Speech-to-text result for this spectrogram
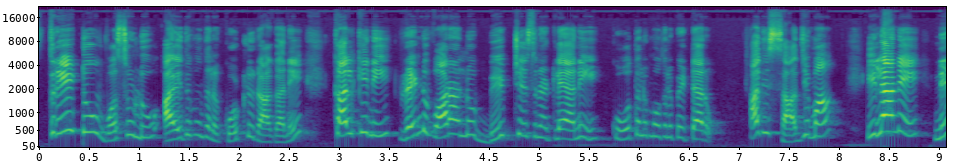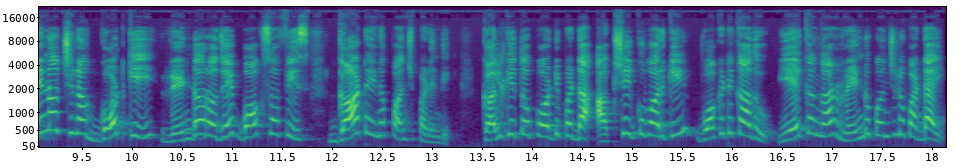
స్త్రీ టూ వసూళ్ళు ఐదు వందల కోట్లు రాగానే కల్కిని రెండు వారాల్లో బీట్ చేసినట్లే అని కోతలు మొదలుపెట్టారు. అది సాధ్యమా? ఇలానే నిన్నొచ్చిన గోట్కి రెండో రోజే బాక్స్ ఆఫీస్ ఘాటైన పంచిపడింది కల్కితో పోటీపడ్డ అక్షయ్ కుమార్కి ఒకటి కాదు ఏకంగా రెండు పంచులు పడ్డాయి.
